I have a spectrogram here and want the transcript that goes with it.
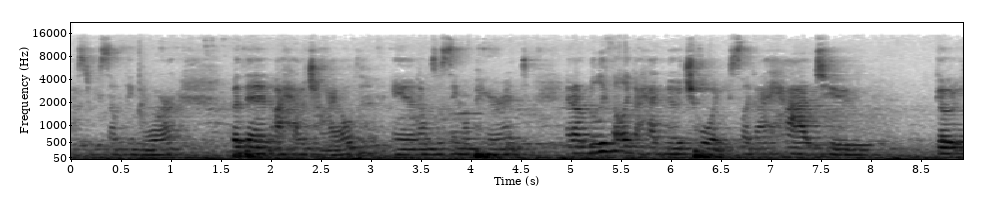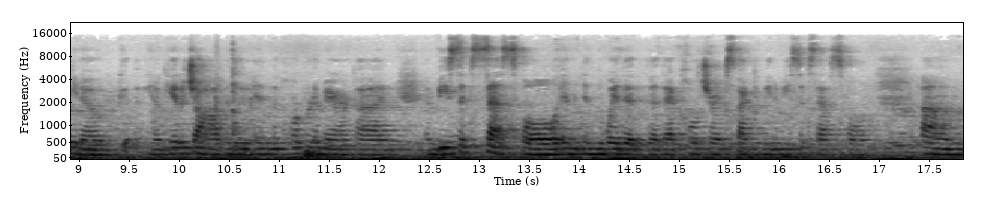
has to be something more. But then I had a child, and I was a single parent, and I really felt like I had no choice. Like I had to go, you know, you know, get a job in the, in the corporate America and, and be successful in, in the way that, that that culture expected me to be successful. Um,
